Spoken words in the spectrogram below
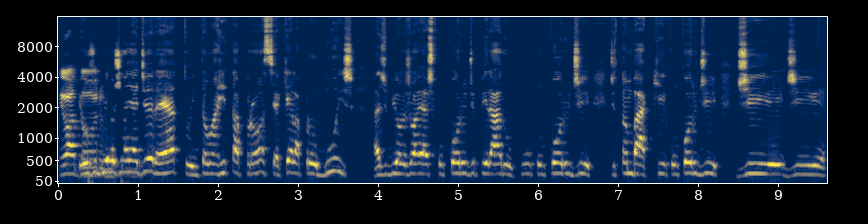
Eu adoro. Eu uso biojoia direto. Então, a Rita Prossi aqui, ela produz as biojoias com couro de pirarucu, com couro de, de tambaqui, com couro de, de, de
